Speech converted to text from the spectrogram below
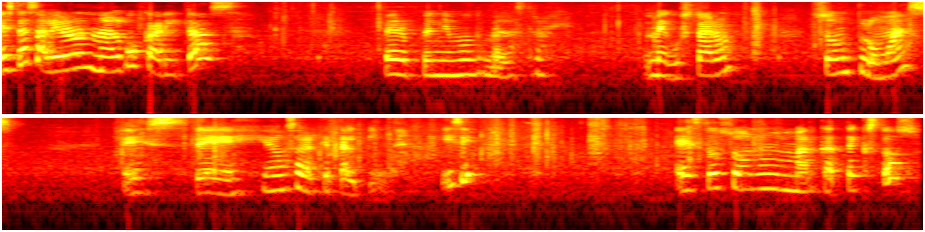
Estas salieron algo caritas, pero pues ni modo me las traje. Me gustaron, son plumas. Este, vamos a ver qué tal pintan. Y sí, estos son un marcatextos.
